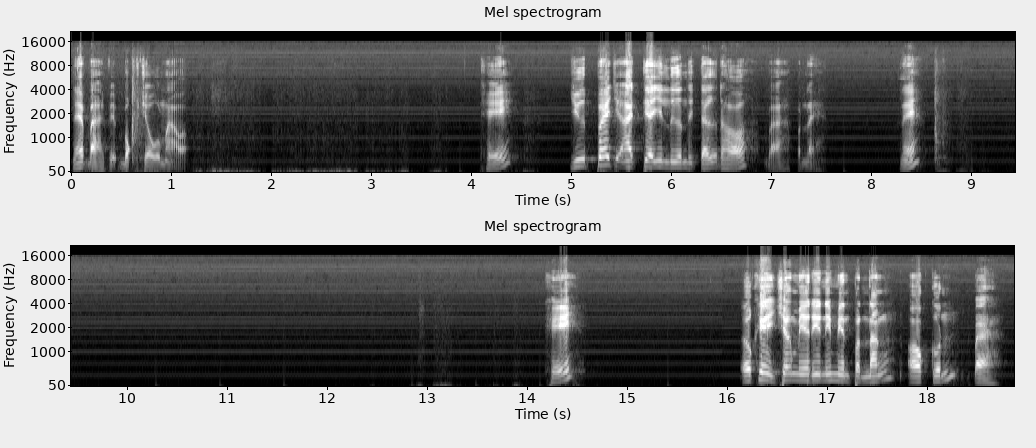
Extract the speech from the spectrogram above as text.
ណែបាទវាបុកចូលមក OK យឺតពេកយើងអាចទាញលឿនតិចទៅដល់បាទប៉ុណ្ណេះណា OK OK អញ្ចឹងមេរៀននេះមានប៉ុណ្ណឹងអរគុណបាទ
